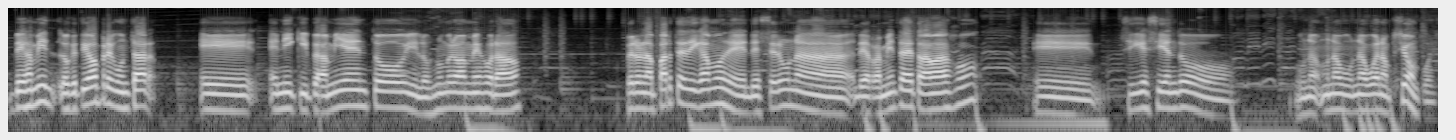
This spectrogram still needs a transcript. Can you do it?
Benjamín, lo que te iba a preguntar, eh, en equipamiento y los números han mejorado, pero en la parte, digamos, de, ser una herramienta de trabajo, eh, sigue siendo una, buena opción, pues.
